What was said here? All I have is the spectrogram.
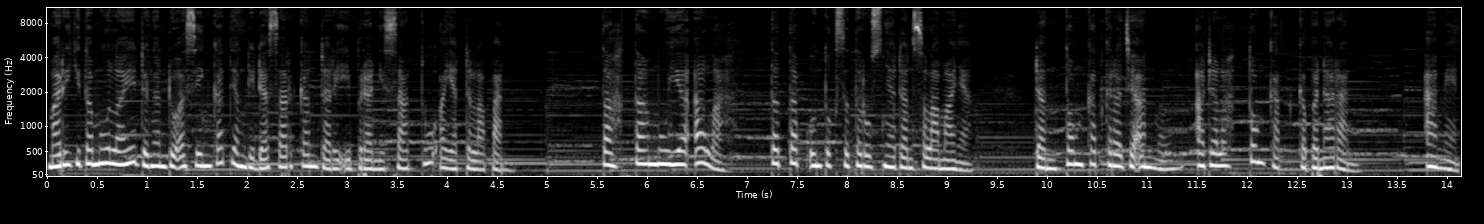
Mari kita mulai dengan doa singkat yang didasarkan dari Ibrani 1 ayat 8. Tahtamu ya Allah tetap untuk seterusnya dan selamanya dan tongkat kerajaanmu adalah tongkat kebenaran. Amin.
